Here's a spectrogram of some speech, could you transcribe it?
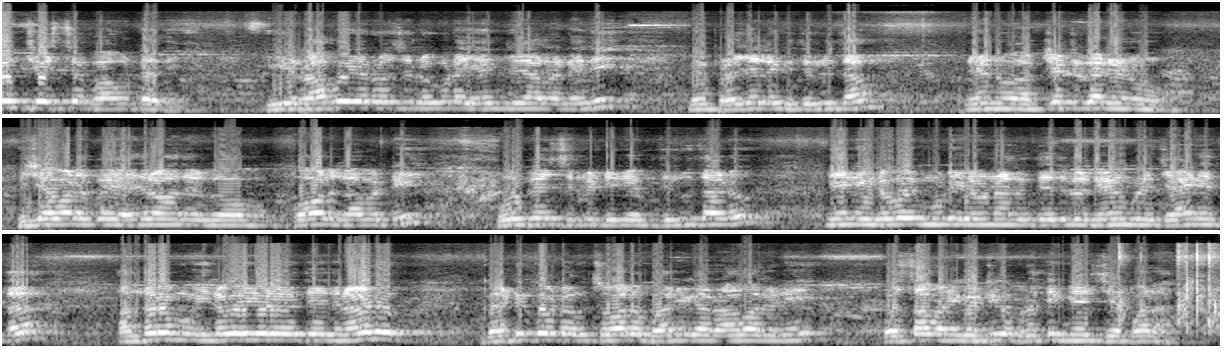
ఏం చేస్తే బాగుంటుంది? ఈ రాబోయే రోజుల్లో కూడా ఏం చేయాలనేది మేము ప్రజలకు తిరుగుతాం. నేను అర్జెంటుగా నేను విజయవాడ పోయి హైదరాబాద్ పోవాలి కాబట్టి ఓపీఎస్ రెడ్డి రేపు తిరుగుతాడు. నేను ఇరవై మూడు ఇరవై నాలుగు తేదీలో నేను కూడా జాయిన్ అవుతా. అందరం ఇరవై ఇరవై తేదీ నాడు గండికోట ఉత్సవాలు భారీగా రావాలని వస్తామని గట్టిగా ప్రతిజ్ఞ చెప్పాలా?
